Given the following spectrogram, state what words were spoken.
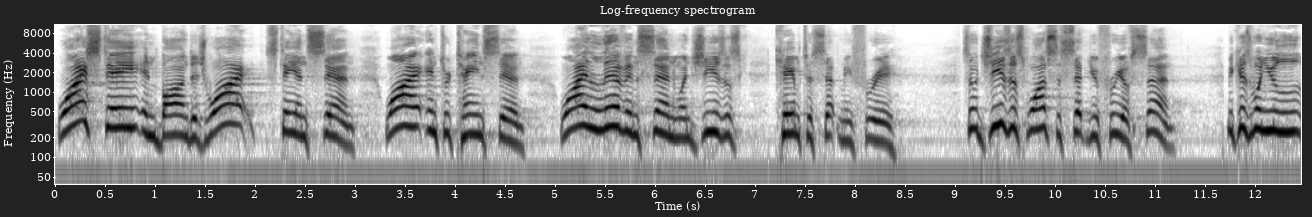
Why stay in bondage? Why stay in sin? Why entertain sin? Why live in sin when Jesus came to set me free? So Jesus wants to set you free of sin. Because when you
